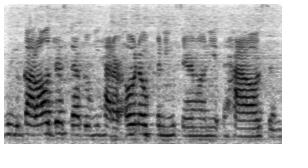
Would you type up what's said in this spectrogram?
we got all dressed up and we had our own opening ceremony at the house and.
